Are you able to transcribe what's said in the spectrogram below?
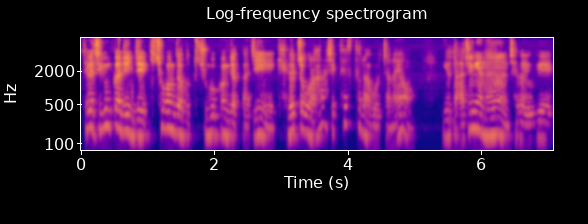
제가 지금까지 이제 기초 강좌부터 중급 강좌까지 개별적으로 하나씩 테스트를 하고 있잖아요. 이게 나중에는 제가 여기에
